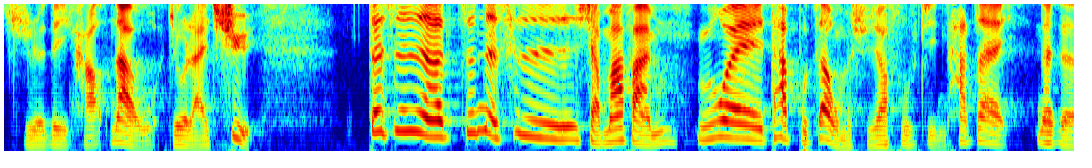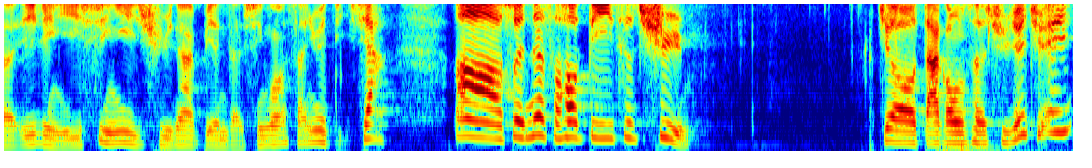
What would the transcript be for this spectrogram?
决定好，那我就来去。但是呢，真的是小麻烦，因为他不在我们学校附近，他在那个一零一信义区那边的星光三月底下啊，所以那时候第一次去就搭公车去，就觉得哎、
